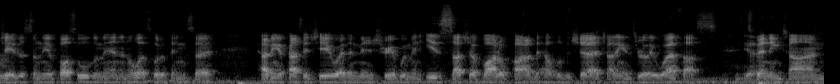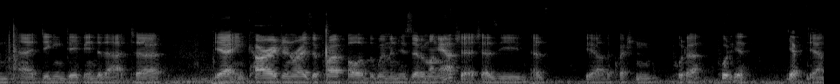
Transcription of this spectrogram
Jesus and the apostles are men and all that sort of thing. So, having a passage here where the ministry of women is such a vital part of the health of the church, I think it's really worth us Yeah. spending time uh, digging deep into that to, yeah, encourage and raise the profile of the women who serve among our church, as you as the other question put uh, put here. Yep. Yeah,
